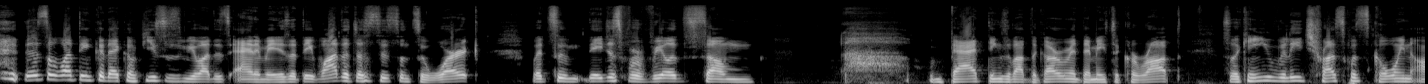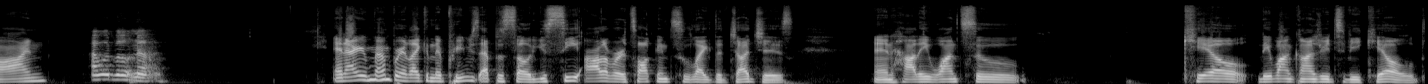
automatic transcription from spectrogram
There's the one thing that confuses me about this anime is that they want the justice system to work, but some they just revealed some uh, bad things about the government that makes it corrupt. So can you really trust what's going on? I would vote no. And I remember, like in the previous episode, you see Oliver talking to like the judges and how they want to kill. They want Gondry to be killed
